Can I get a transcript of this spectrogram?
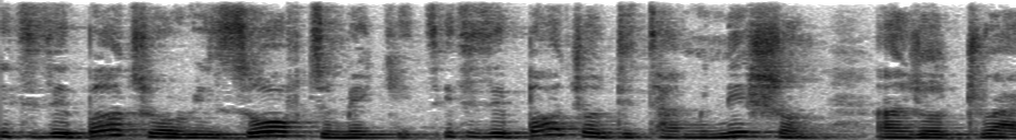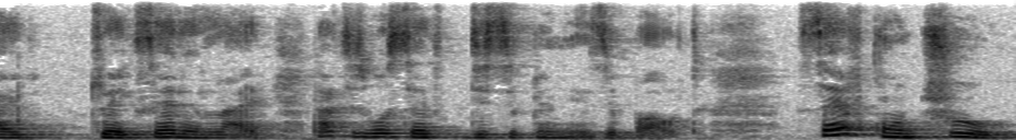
it is about your resolve to make it. It is about your determination and your drive to excel in life. That is what self-discipline is about. Self-control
